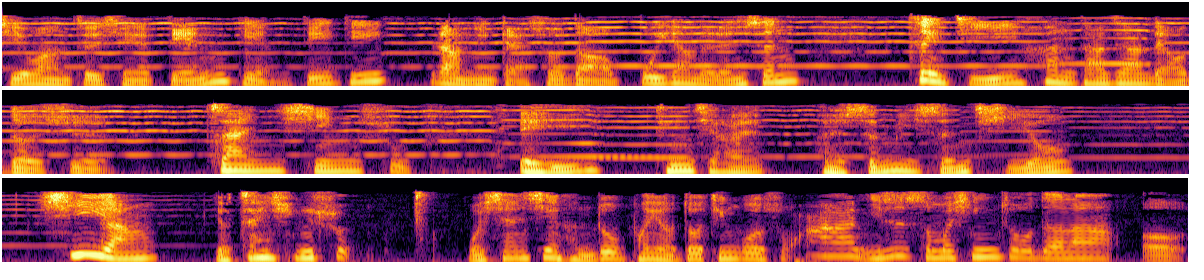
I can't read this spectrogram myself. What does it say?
希望这些点点滴滴让您感受到不一样的人生。这集和大家聊的是占星术，诶，听起来很神秘神奇哦。西洋有占星术，我相信很多朋友都听过说啊，你是什么星座的啦？哦，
